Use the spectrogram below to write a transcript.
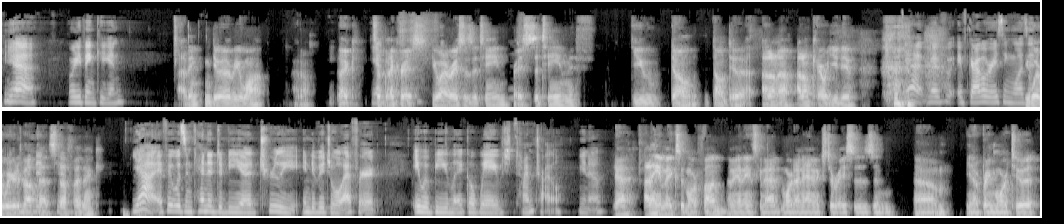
Yeah. What do you think, Keegan? I think you can do whatever you want. I don't like it's yeah. a bike race. If you want to race as a team, race as a team. If you don't, don't do it. I don't know. I don't care what you do. yeah. If, if gravel racing wasn't. you were weird about that to, stuff, I think. Yeah. If it was intended to be a truly individual effort, it would be like a waived time trial, you know? Yeah. I think it makes it more fun. I mean, I think it's going to add more dynamics to races and, um, you know, bring more to it.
